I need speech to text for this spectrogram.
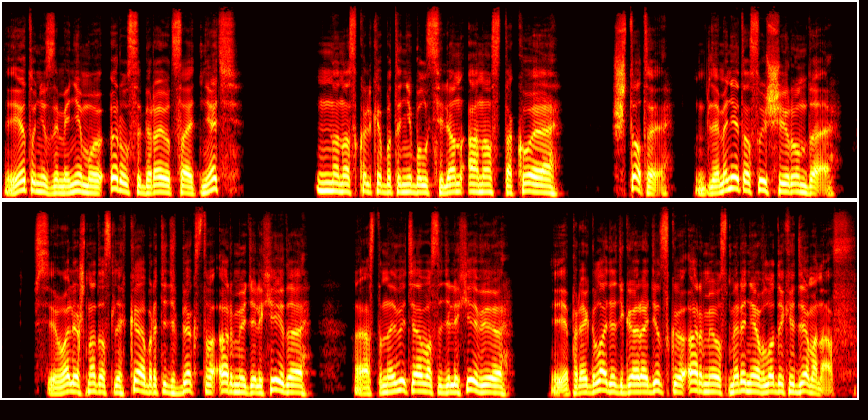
и эту незаменимую эру собираются отнять. Но насколько бы ты ни был силен, Анос, такое... Что ты? Для меня это сущая ерунда. Всего лишь надо слегка обратить в бегство армию Дельхейда, остановить Аваса Дельхевию и пригладить городицкую армию усмирения владыки демонов.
